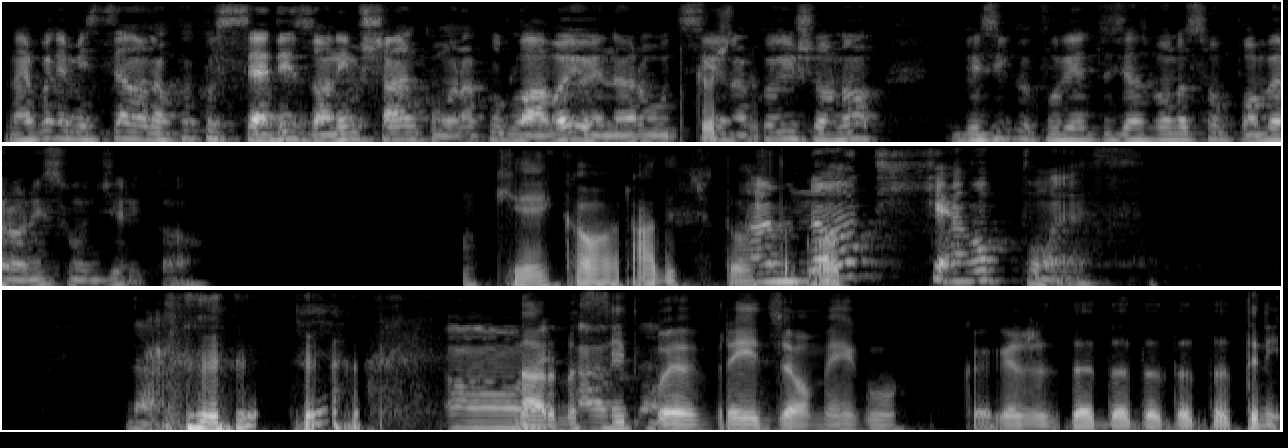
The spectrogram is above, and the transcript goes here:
Najbolje mi je scena onako kako sedi za onim šankom, onako glava joj je na ruci, Kao što- onako više ono, bez ikakvog entuzijazma, ono samo pomera, oni sunđiri kao. ok, kao radit ću to I'm not helpless. Da. Ovaj, Naravno, Sid da. koji vređa Omegu, koji kaže da, da, da, da, da te ni,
